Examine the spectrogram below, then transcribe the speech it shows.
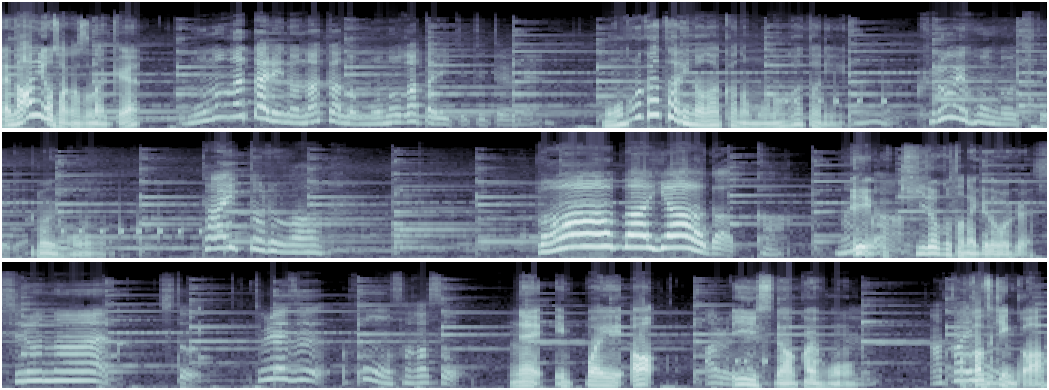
え、何を探すんだっけ？物語の中の物語って言ってたよね。物語の中の物語？黒い本が落ちている。黒い本。タイトルは、バーバヤーガか。え、聞いたことないけど僕。知らない。ちょっと、とりあえず本を探そう。ね、いっぱい、あ、ある、いいっすね、赤いうん本。赤い本。赤ずきんか？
